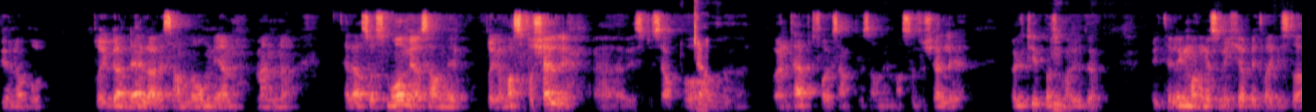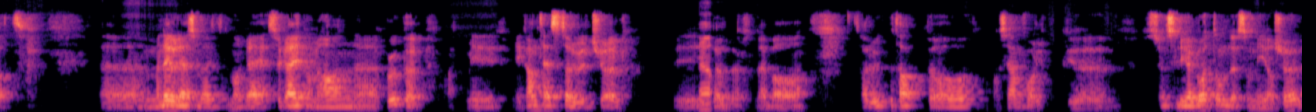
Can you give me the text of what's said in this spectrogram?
begynner å brygge en del av det samme om igjen. Men eh, til å være så små mye, så har vi brygga masse forskjellig. Eh, hvis du ser på, ja. på Untapped f.eks., så har vi masse forskjellige øltyper som mm. er ute. I tillegg mange som ikke har blitt registrert. Men det er jo det som er så greit når vi har en brewpub, at vi, vi, kan teste det ut sjøl i, ja. puben. Det er bare å ta det ut på tapp og, og se om folk uh, syns like godt om det som vi gjør sjøl.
